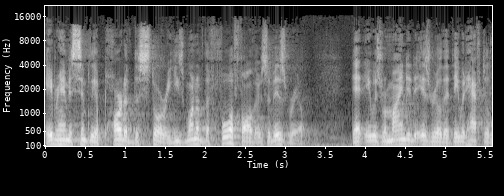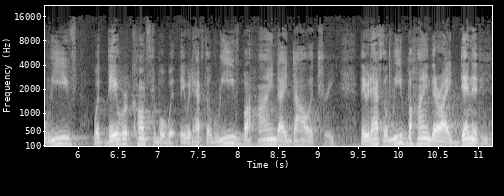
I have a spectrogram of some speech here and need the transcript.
Abraham is simply a part of the story. He's one of the forefathers of Israel that it was reminded to Israel that they would have to leave what they were comfortable with. They would have to leave behind idolatry. They would have to leave behind their identity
